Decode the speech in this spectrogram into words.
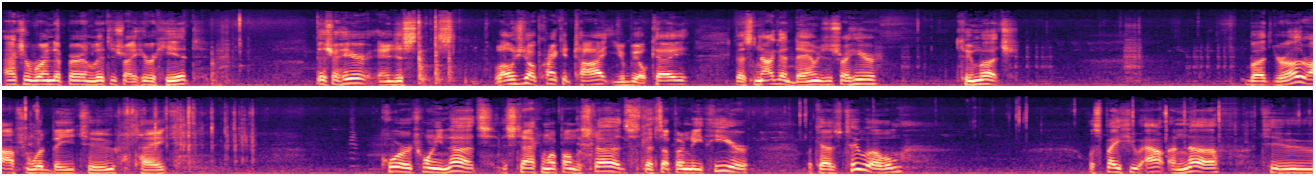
actually run up there and let this right here hit this right here and just as long as you don't crank it tight, you'll be okay. It's not going to damage this right here too much. But your other option would be to take quarter 20 nuts and stack them up on the studs that's up underneath here because two of them will space you out enough to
